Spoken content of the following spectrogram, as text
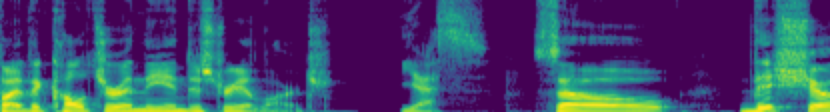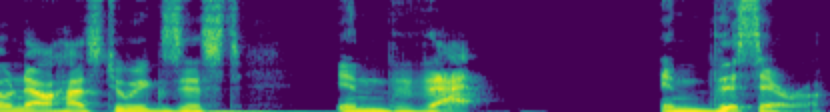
by the culture and the industry at large. Yes. So this show now has to exist in that in this era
